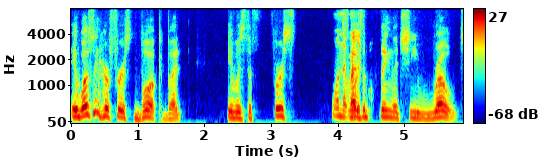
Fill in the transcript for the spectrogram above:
it wasn't her first book, but it was the first One that really, sizable thing that she wrote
